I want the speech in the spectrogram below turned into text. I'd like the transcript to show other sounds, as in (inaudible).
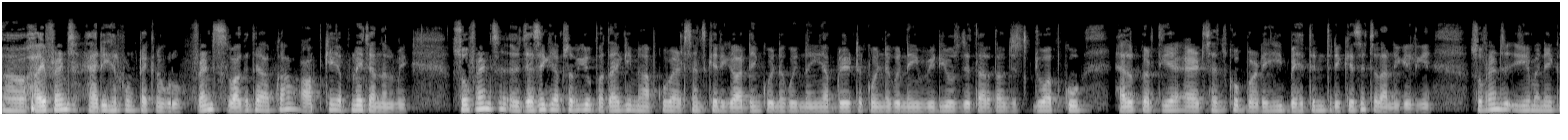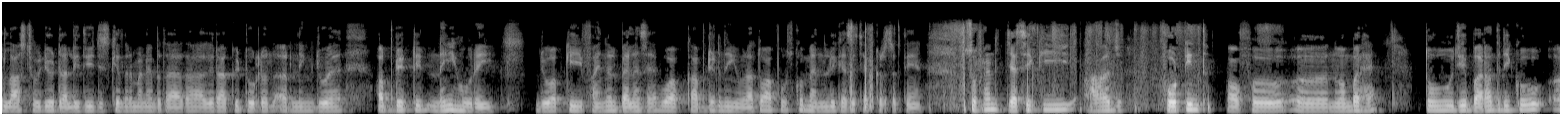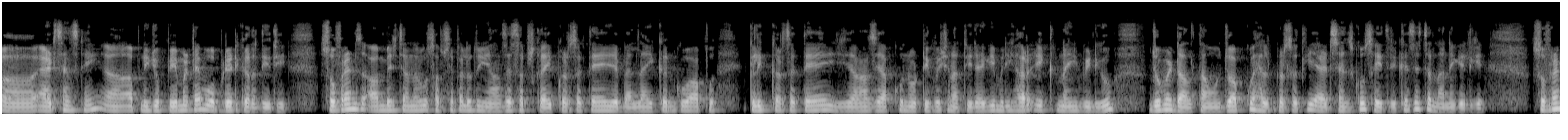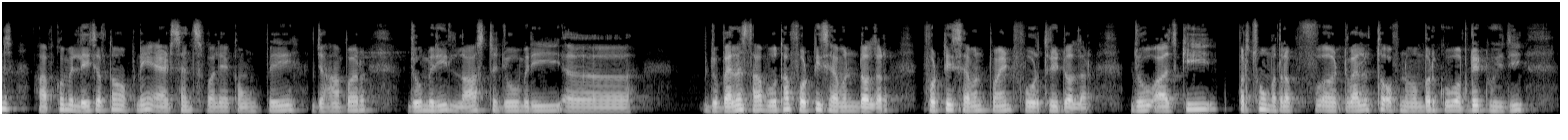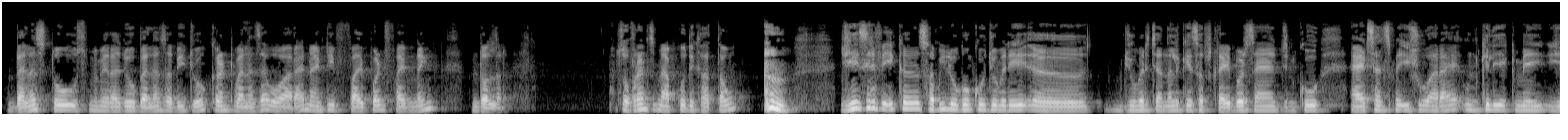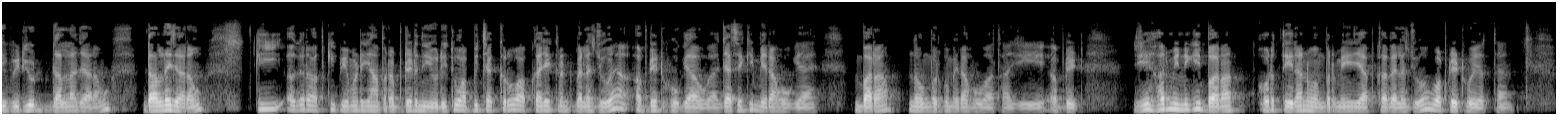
Hi friends Harry here from techno guru friends स्वागत है आपका आपके अपने चैनल में. सो so फ्रेंड्स जैसे कि आप सभी को पता है कि मैं आपको एडसेंस के रिगार्डिंग कोई ना कोई नई अपडेट कोई ना कोई नई वीडियोस देता रहता हूँ, जिस, जो आपको हेल्प करती है एडसेंस को बड़े ही बेहतरीन तरीके से चलाने के लिए. सो so फ्रेंड्स ये मैंने एक लास्ट वीडियो डाली थी, जिसके अंदर मैंने बताया था, अगर आपकी टोटल अर्निंग जो है अपडेटेड नहीं हो रही, जो आपकी फाइनल बैलेंस है, वो आपका अपडेट नहीं हो रहा तो आप उसको मैनुअली कैसे चेक कर सकते हैं? सो so फ्रेंड्स जैसे कि आज फोर्टीन ऑफ़ नवंबर है तो ये बारह तारीख को एडसेंस ने अपनी जो पेमेंट है वो अपडेट कर दी थी। सो so फ्रेंड्स आप मेरे चैनल को सबसे पहले तो यहाँ से सब्सक्राइब कर सकते हैं। ये बेल आइकन को आप क्लिक कर सकते हैं। यहाँ से आपको नोटिफिकेशन आती रहेगी मेरी हर एक नई वीडियो जो मैं डालता हूँ जो आपको हेल्प कर सकती है एडसेंस को सही तरीके से चलाने के लिए। सो so फ्रेंड्स आपको मैं ले चलता हूँ अपने एडसेंस वाले अकाउंट पर जहाँ पर जो मेरी लास्ट जो मेरी आ, जो बैलेंस था, वो था forty seven dollar forty seven point four three dollar जो आज की परसों मतलब ट्वेल्थ ऑफ़ नवंबर को अपडेट हुई थी बैलेंस तो उसमें मेरा जो बैलेंस, अभी जो करंट बैलेंस है, वो आ रहा है ninety five point five nine dollar so so friends मैं आपको दिखाता हूँ। (clears throat) ये सिर्फ़ एक सभी लोगों को जो मेरे जो मेरे चैनल के सब्सक्राइबर्स हैं, जिनको एडसेंस में इशू आ रहा है, उनके लिए एक मैं ये वीडियो डालना जा रहा हूँ, डालने जा रहा हूँ कि अगर आपकी पेमेंट यहाँ पर अपडेट नहीं हो रही तो आप भी चेक करो, आपका ये करंट बैलेंस जो है अपडेट हो गया होगा। जैसे कि मेरा हो गया है, बारह नवंबर को मेरा हुआ था ये अपडेट ये हर महीने की बारह और तेरह नवंबर में ये आपका बैलेंस जो है वो अपडेट हो जाता है।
